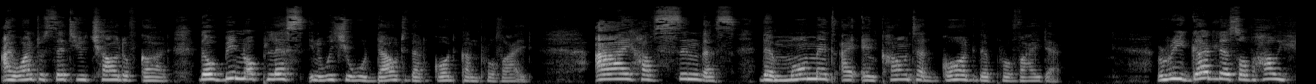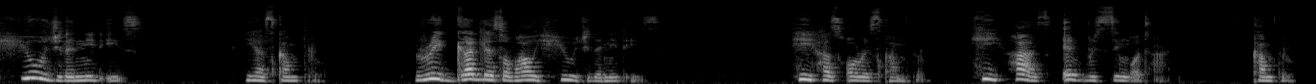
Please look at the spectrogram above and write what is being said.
I want to say to you, child of God, there will be no place in which you will doubt that God can provide. I have seen this the moment I encountered God the provider. Regardless of how huge the need is, He has come through. regardless of how huge the need is. He has always come through. He has every single time come through.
